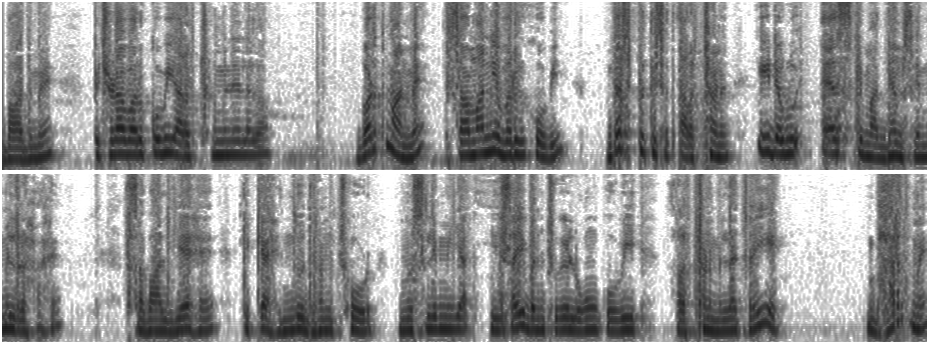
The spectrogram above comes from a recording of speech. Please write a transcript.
बाद में पिछड़ा वर्ग को भी आरक्षण मिलने लगा। वर्तमान में सामान्य वर्ग को भी 10 प्रतिशत आरक्षण ईडब्ल्यू एस के माध्यम से मिल रहा है। सवाल यह है कि क्या हिंदू धर्म छोड़ मुस्लिम या ईसाई बन चुके लोगों को भी आरक्षण मिलना चाहिए? भारत में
